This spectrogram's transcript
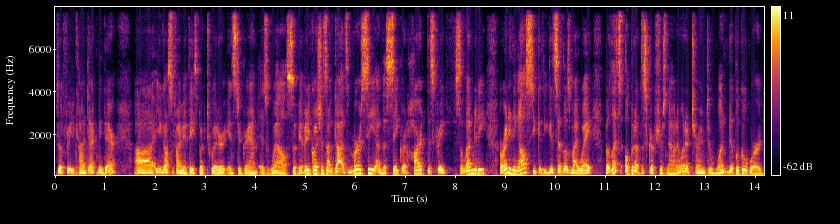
Feel free to contact me there. Uh, you can also find me on Facebook, Twitter, Instagram as well. So if you have any questions on God's mercy, on the Sacred Heart, this great solemnity, or anything else, you could, you could send those my way. But let's open up the scriptures now. And I want to turn to one biblical word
